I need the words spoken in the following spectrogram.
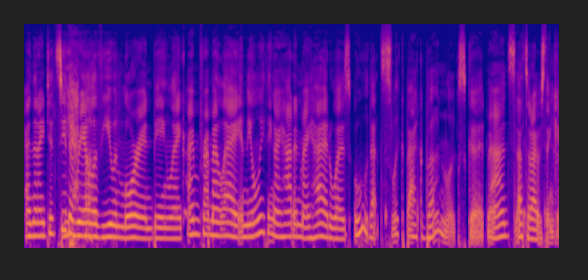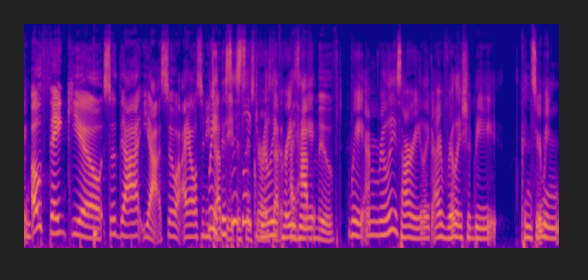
And then I did see the Yeah. reel of you and Lauren being like, I'm from LA. And the only thing I had in my head was, oh, that slick back bun looks good, Mads. That's what I was thinking. Oh, thank you. So that yeah. So I also need to update this is, the like, really that I crazy. have moved. Wait, I'm really sorry. Like, I really should be consuming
